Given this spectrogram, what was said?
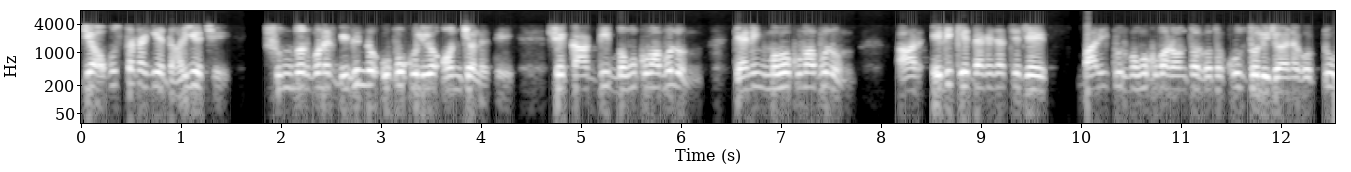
যে অবস্থাটা গিয়ে দাঁড়িয়েছে সুন্দরবনের বিভিন্ন উপকূলীয় অঞ্চলেতে, সে কাকদ্বীপ মহকুমা বলুন, ক্যানিং মহকুমা বলুন, আর এদিকে দেখা যাচ্ছে যে বারুইপুর মহকুমার অন্তর্গত কুলতলি জয়নগর টু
